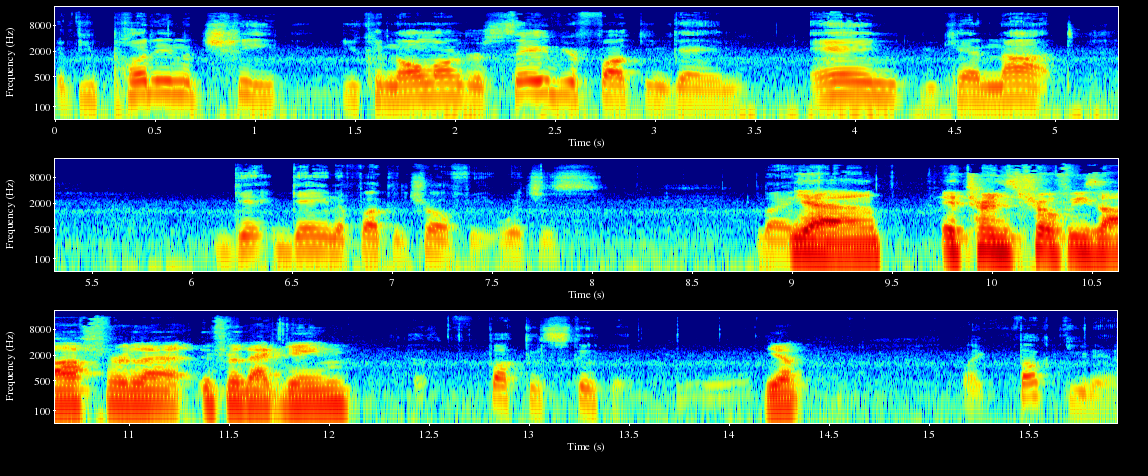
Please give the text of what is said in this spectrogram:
if you put in a cheat, you can no longer save your fucking game, and you cannot get gain a fucking trophy, which is like yeah, it turns trophies off for that for that game. fucking stupid. Yep. Like fuck you then.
